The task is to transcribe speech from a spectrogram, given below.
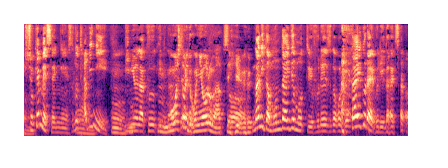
一生懸命宣言するたびにうん。微妙な空気になって、もう一人どこにおるがっていう。何か問題でもっていうフレーズがこれ5回ぐらい繰り返されて。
